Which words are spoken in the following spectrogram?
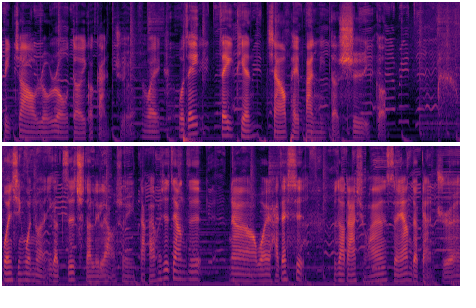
比较柔柔的一个感觉。因为我这一这一天想要陪伴你的是一个温馨温暖、一个支持的力量，所以大概会是这样子。那我也还在试，不知道大家喜欢怎样的感觉。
